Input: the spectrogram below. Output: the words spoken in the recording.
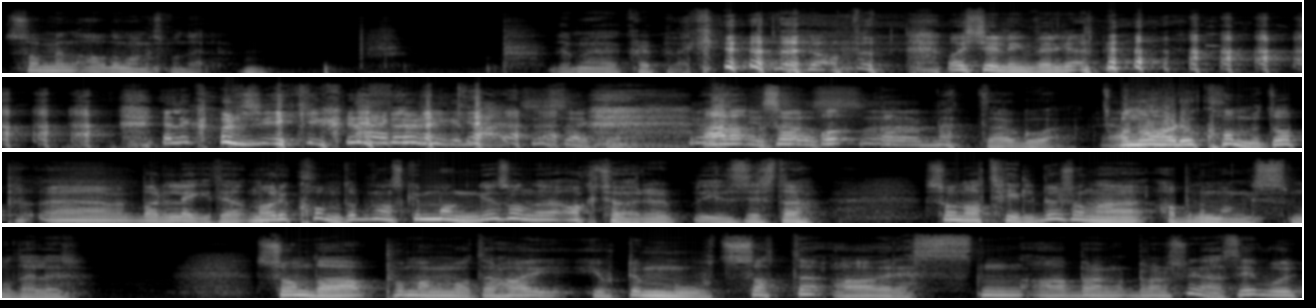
som en abonnementsmodell. Mm. Det må jeg klippe vekk. det rapen. Og kyllingburgeren. Eller kanskje ikke klippe vekk. Nei, syns jeg ikke. Vi har spist oss uh, mette og gode. Ja. Og nå har det jo kommet opp uh, bare legge til, nå har det kommet opp ganske mange sånne aktører i det siste som da tilbyr sånne abonnementsmodeller. Som da på mange måter har gjort det motsatte av resten av bransjen, vil jeg si, hvor,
